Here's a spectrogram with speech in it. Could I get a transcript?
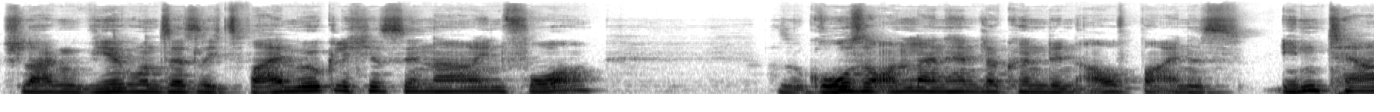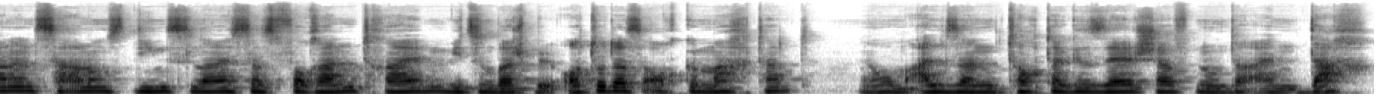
schlagen wir grundsätzlich zwei mögliche Szenarien vor. Also große Online-Händler können den Aufbau eines internen Zahlungsdienstleisters vorantreiben, wie zum Beispiel Otto das auch gemacht hat, ja, um all seine Tochtergesellschaften unter einem Dach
